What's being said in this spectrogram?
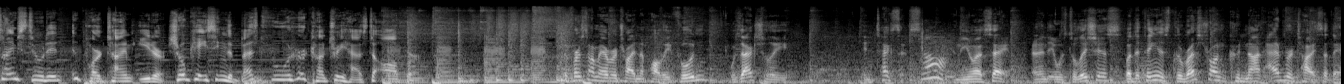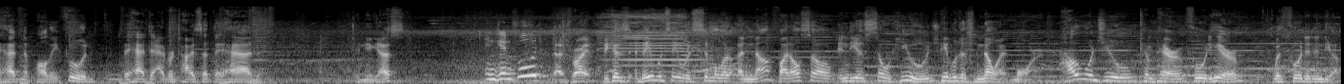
full-time student and part-time eater, showcasing the best food her country has to offer. The first time I ever tried Nepali food was actually in Texas, Oh. in the USA. And it was delicious. But the thing is, the restaurant could not advertise that they had Nepali food. They had to advertise that they had, can you guess? Indian food. That's right. Because they would say it was similar enough, but also India is so huge, people just know it more. How would you compare food here with food in India?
